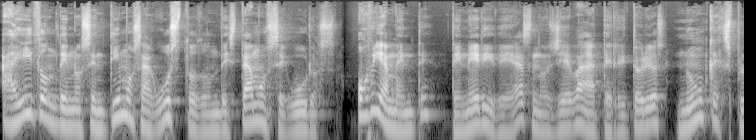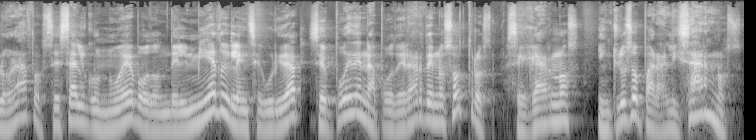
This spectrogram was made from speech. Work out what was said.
ahí donde nos sentimos a gusto, donde estamos seguros. Obviamente, tener ideas nos lleva a territorios nunca explorados. Es algo nuevo donde el miedo y la inseguridad se pueden apoderar de nosotros, cegarnos, incluso paralizarnos.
